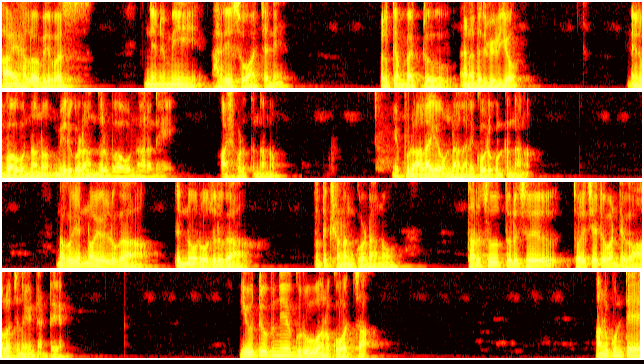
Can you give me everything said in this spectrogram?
Hi hello viewers నేను మీ Harish వాచని. Welcome back to another video నేను బాగున్నాను మీరు కూడా అందరూ బాగున్నారని ఆశపడుతున్నాను. ఎప్పుడు అలాగే ఉండాలని కోరుకుంటున్నాను. నాకు ఎన్నో ఏళ్ళుగా ఎన్నో రోజులుగా ప్రతి క్షణం కూడాను తరచూ తొలిచు తొలిచేటువంటి ఒక ఆలోచన ఏంటంటే యూట్యూబ్ని గురువు అనుకోవచ్చా? అనుకుంటే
